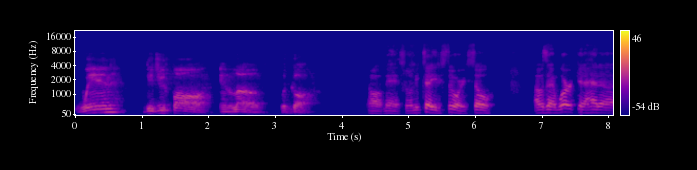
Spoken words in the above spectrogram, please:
when did you fall in love with golf? Oh man, so let me tell you the story. So I was at work and I had a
